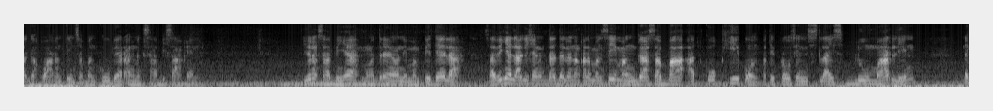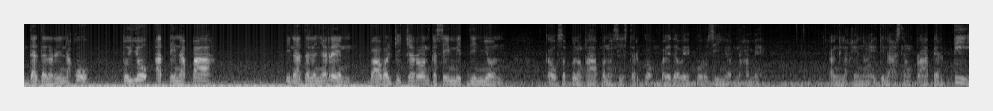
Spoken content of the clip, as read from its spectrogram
Taga-quarantine sa Vancouver ang nagsabi sa akin. Yun ang sabi niya, mga dre, no, ni Ma'am Pidela. Sabi niya, lagi siyang nagdadala ng kalamansi, mangga, saba at cook hipon, pati frozen sliced blue marlin. Nagdadala rin ako. Tuyo at tinapa, dinadala niya rin. Bawal chicharon kasi meat din yon. Kausap ko lang kahapon ng sister ko. By the way, puro senior na kami. Ang laki ng itinaas ng property.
